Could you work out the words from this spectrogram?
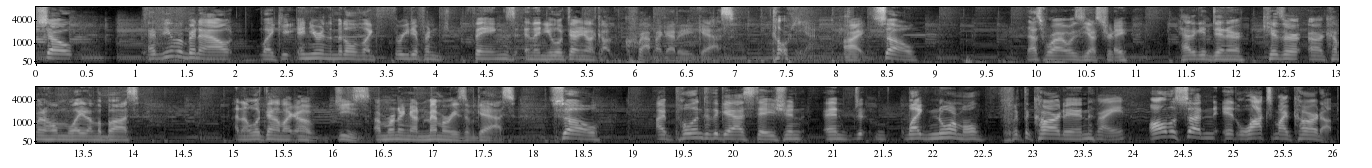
So, have you ever been out, like, and you're in the middle of like three different things, and then you look down and you're like, oh crap, I gotta get gas. Oh, yeah. All right, so that's where I was yesterday. Had to get dinner. Kids are, are coming home late on the bus. And I look down, I'm like, oh, geez, I'm running on memories of gas. So I pull into the gas station and, j- like normal, put the card in. Right. All of a sudden, it locks my card up.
